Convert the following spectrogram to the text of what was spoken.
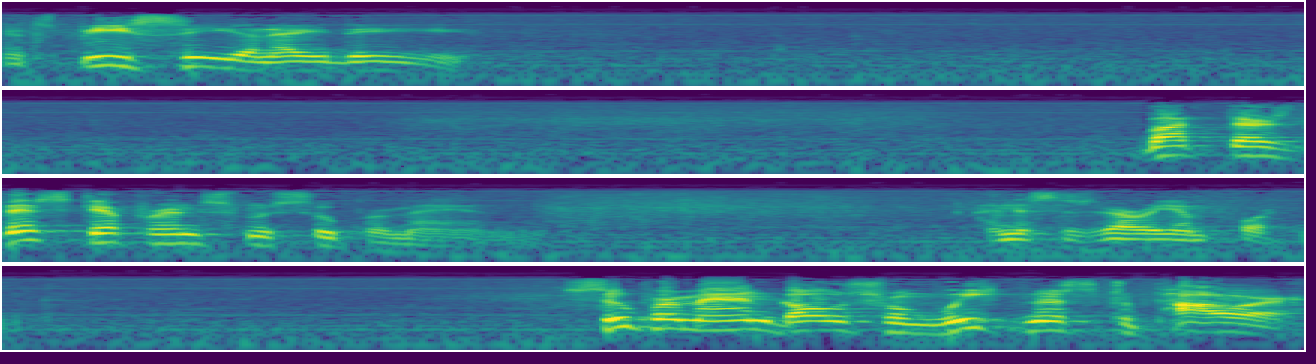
it's BC and AD. But there's this difference from Superman, and this is very important. Superman goes from weakness to power.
